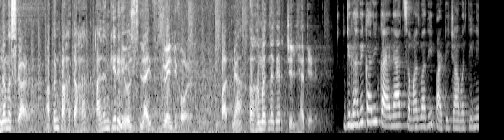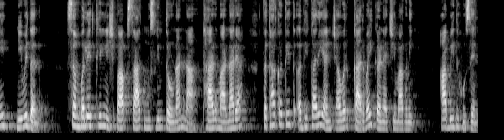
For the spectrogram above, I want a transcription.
नमस्कार. आपण पाहत आहात Alamgir news live twenty four. बातम्या अहमदनगर जिल्ह्यातील. जिल्हाधिकारी कार्यालयात समाजवादी पार्टीच्या वतीने निवेदन. संबल येथील निष्पाप सात मुस्लिम तरुणांना ठार मारणाऱ्या तथाकथित अधिकारी यांच्यावर कारवाई करण्याची मागणी आबिद हुसेन.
